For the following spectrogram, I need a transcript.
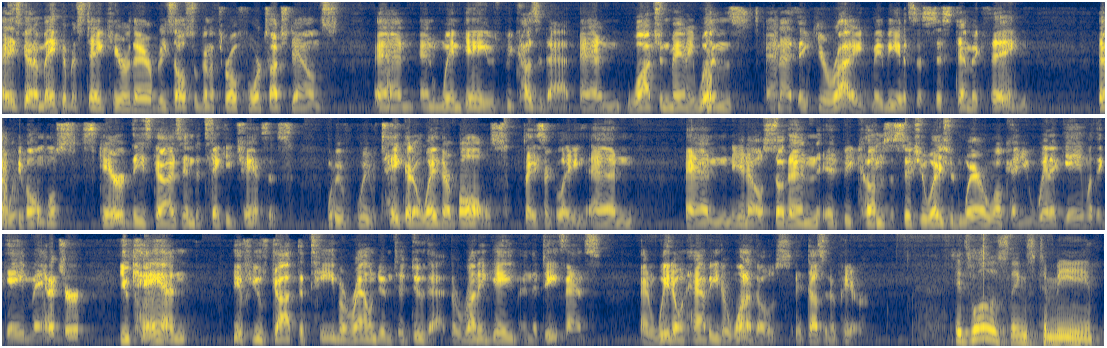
and he's going to make a mistake here or there, but he's also going to throw four touchdowns and and win games because of that. And watching Manny Williams, and I think you're right. Maybe it's a systemic thing that we've almost scared these guys into taking chances. We've we've taken away their balls basically, and and you know, so then it becomes a situation where, well, can you win a game with a game manager? You can, if you've got the team around him to do that, the running game and the defense, and we don't have either one of those, it doesn't appear. It's one of those things to me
